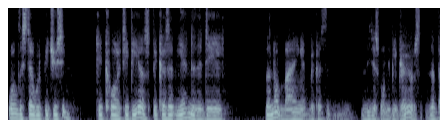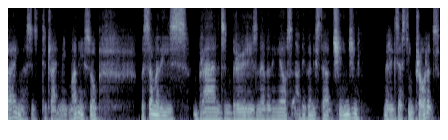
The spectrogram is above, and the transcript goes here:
will they still be producing good quality beers? Because at the end of the day, they're not buying it because they just want to be brewers. They're buying this is to try and make money. So, with some of these brands and breweries and everything else, are they going to start changing their existing products?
